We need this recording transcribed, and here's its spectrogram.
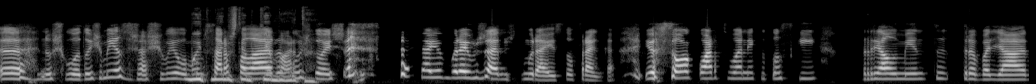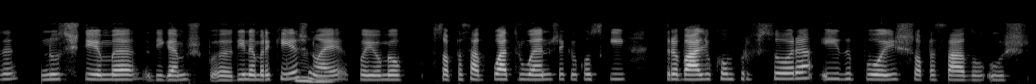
Uh, não chegou a dois meses, já acho eu, a Muito começar a falar os dois. não, eu demorei uns anos, demorei, estou franca. Eu só ao quarto ano é que consegui realmente trabalhar no sistema, digamos, uh, dinamarquês, uhum. não é? Foi o meu, só passado quatro anos é que eu consegui trabalho como professora e depois, só passado os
